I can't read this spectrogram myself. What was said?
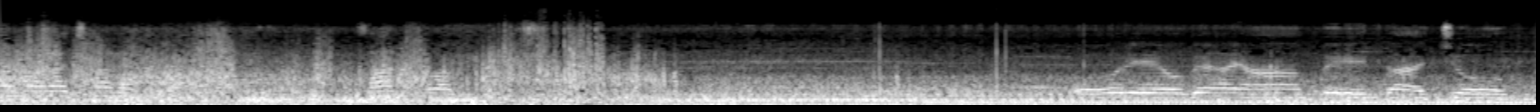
हमारा छाना। छाना और ये हो गया यहाँ पे का चौक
